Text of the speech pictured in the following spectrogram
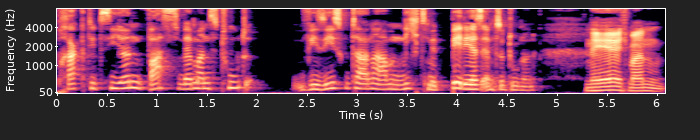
praktizieren, was, wenn man es tut, wie sie es getan haben, nichts mit BDSM zu tun hat. Nee, ich meine,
